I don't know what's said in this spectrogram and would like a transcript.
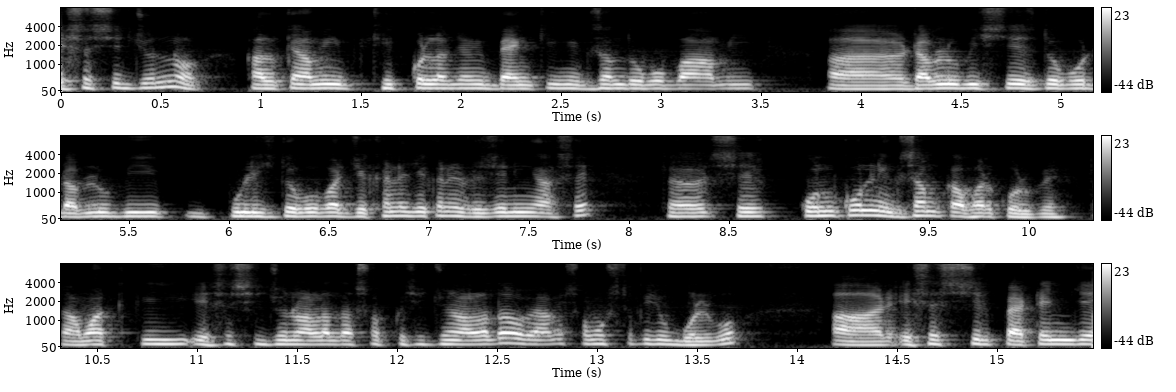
এসএসসির জন্য। কালকে আমি ঠিক করলাম যে আমি ব্যাঙ্কিং এক্সাম দেবো বা আমি ডাব্লিউ বিসিএস দেবো ডাব্লিউ বি পুলিশ দেবো বা যেখানে যেখানে রিজনিং আসে তা সে কোন কোন এক্সাম কভার করবে? তো আমার কি এসএসসির জন্য আলাদা, সব কিছুর জন্য আলাদা হবে? আমি সমস্ত কিছু বলব। আর এসএসসির প্যাটার্ন যে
